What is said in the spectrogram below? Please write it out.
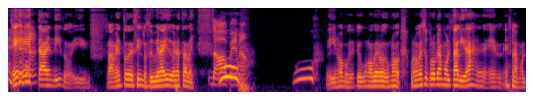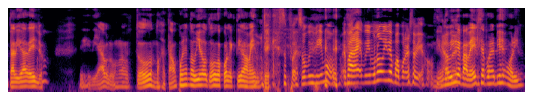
Es esta bendito. Y lamento decirlo, si hubiera ido hubiera estado ahí. No, Uh. pena. Uh, y no, porque es que uno ve, uno, uno ve su propia mortalidad en, en la mortalidad de ellos. Y diablo, uno, todos nos estamos poniendo viejos todos colectivamente. Eso, pues, eso vivimos. Para, uno vive para ponerse viejo. Y uno vive para verse, poner viejo y morir.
